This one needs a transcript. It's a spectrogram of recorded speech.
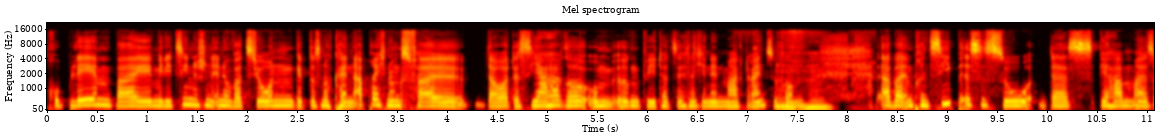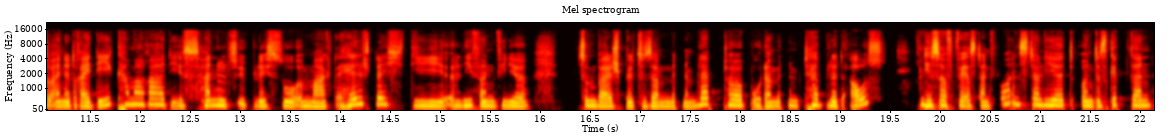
Problem bei medizinischen Innovationen. Gibt es noch keinen Abrechnungsfall, dauert es Jahre, um irgendwie tatsächlich in den Markt reinzukommen. Mhm. Aber im Prinzip ist es so, dass wir haben also eine 3D-Kamera, die ist handelsüblich so im Markt erhältlich. Die liefern wir zum Beispiel zusammen mit einem Laptop oder mit einem Tablet aus. Die Software ist dann vorinstalliert und es gibt dann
